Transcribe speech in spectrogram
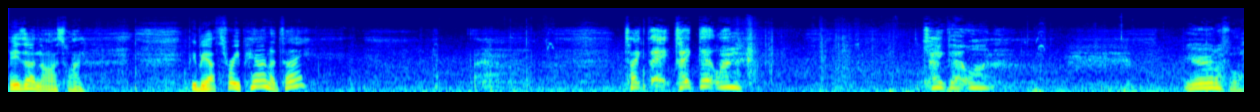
He's a nice one. Be about three pound, I'd eh? say. Take that, take that one. Take that one. Beautiful.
